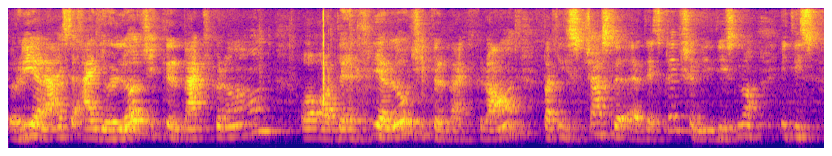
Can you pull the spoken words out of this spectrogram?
realize the ideological background or, or the theological background, but it's just a, a description. It is not, it is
